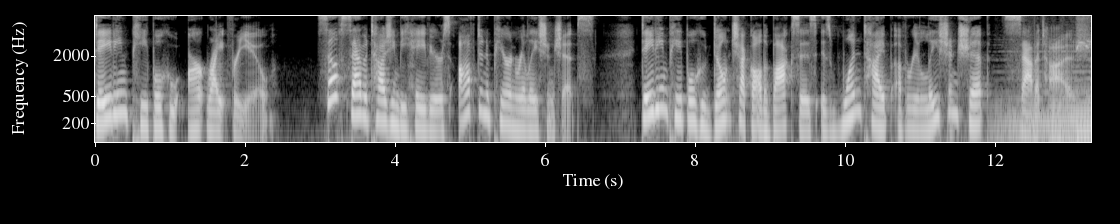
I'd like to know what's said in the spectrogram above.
Dating people who aren't right for you. Self sabotaging behaviors often appear in relationships. Dating people who don't check all the boxes is one type of relationship sabotage.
